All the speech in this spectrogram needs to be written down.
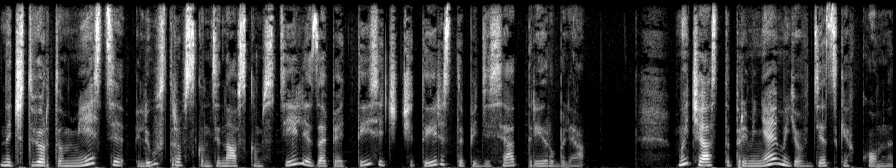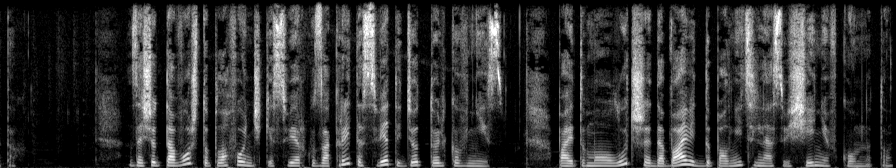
На четвертом месте люстра в скандинавском стиле за 5453 рубля. Мы часто применяем ее в детских комнатах. За счет того, что плафончики сверху закрыты, свет идет только вниз. Поэтому лучше добавить дополнительное освещение в комнату.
